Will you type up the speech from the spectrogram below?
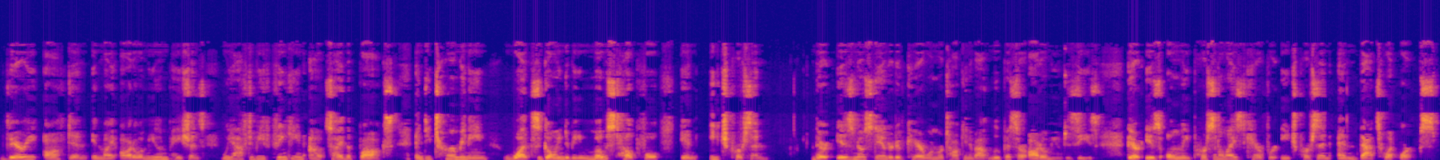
very often in my autoimmune patients, we have to be thinking outside the box and determining what's going to be most helpful in each person. There is no standard of care when we're talking about lupus or autoimmune disease. There is only personalized care for each person, and that's what works.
